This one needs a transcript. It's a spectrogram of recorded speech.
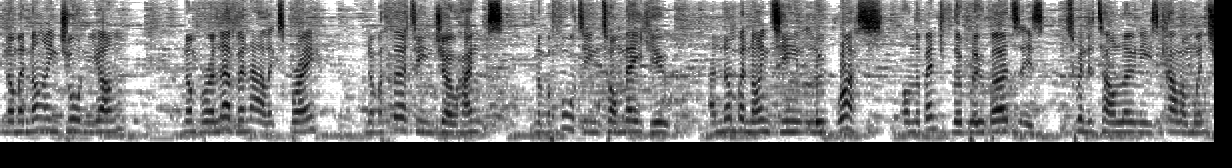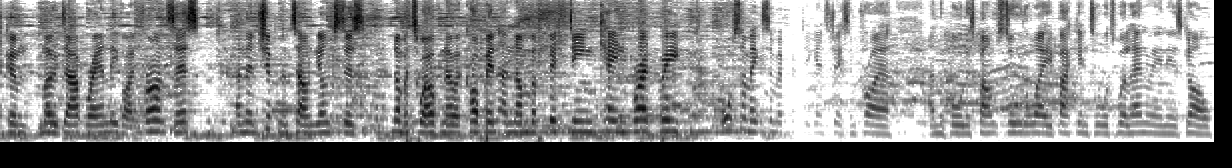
Number 9, Jordan Young. Number 11, Alex Bray. Number 13, Joe Hanks. Number 14, Tom Mayhew. And number 19, Luke Russ. On the bench for the Bluebirds is Swindon Town Lonies, Callum Winchcombe, Mo Dabre, and Levi Francis. And then Chippenham Town youngsters, number 12, Noah Coppin, and number 15, Kane Bradbury. Also makes some against Jason Prior, and the ball is bounced all the way back in towards Will Henry in his goal.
